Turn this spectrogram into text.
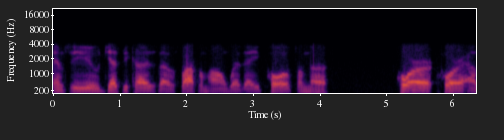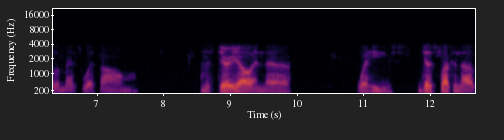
MCU just because of Far From Home, where they pulled from the horror horror elements with um Mysterio and the where he's just fucking up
